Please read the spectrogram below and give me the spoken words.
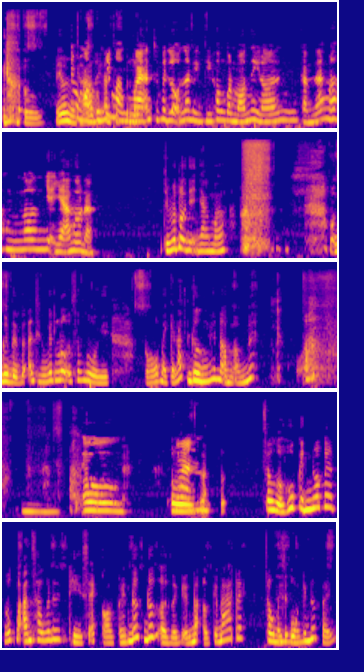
ừ, nếu mà nhưng mà, thích nhưng mà ngoài ăn trứng vịt lộn ra thì, thì không còn món gì nó cảm giác nó nó nhẹ nhàng hơn à? Trứng vịt lộn nhẹ nhàng mà mọi người tưởng tượng ăn trứng vịt lộn xong rồi có mấy cái lát gừng ấy nó ấm ấm ấy ừ. Ừ, ừ xong rồi hút cái nước ấy lúc mà ăn xong ấy, thì sẽ có cái nước nước ở dưới cái ở cái bát ấy. Xong mình sẽ uống cái nước đấy.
